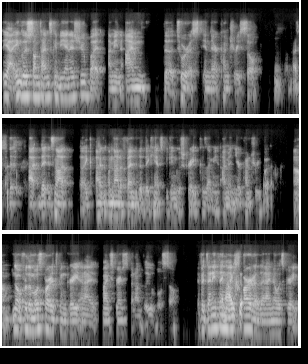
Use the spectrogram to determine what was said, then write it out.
Yeah, English sometimes can be an issue, but I mean, I'm the tourist in their country, so I I, it's not like I'm not offended that they can't speak English great because I mean I'm in your country, but um, no, for the most part it's been great and I my experience has been unbelievable. So if it's anything and like Sparta, then I know it's great.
